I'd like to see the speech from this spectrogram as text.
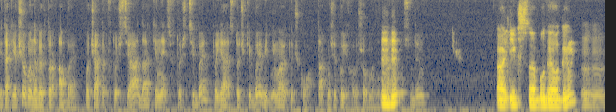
І так, якщо в мене вектор АБ, початок в точці А, да, кінець в точці Б, то я з точки Б віднімаю точку А. Так, значить, поїхали. Що в мене? 2 мінус 1. Х буде 1, Угу.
